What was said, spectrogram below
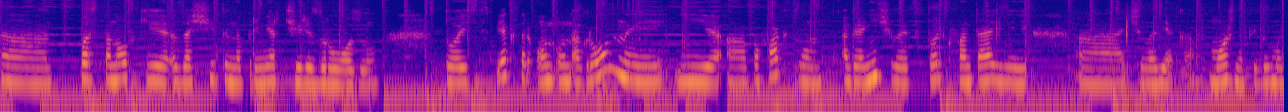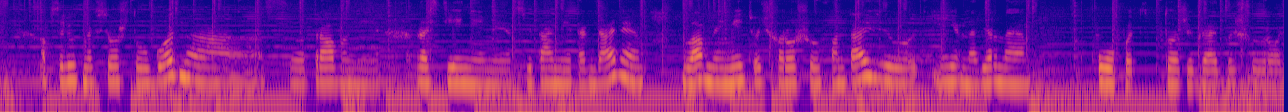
э, постановки защиты, например, через розу. То есть спектр, он, он огромный и э, по факту ограничивается только фантазией а, человека. Можно придумать абсолютно все, что угодно с травами, растениями, цветами и так далее. Главное иметь очень хорошую фантазию и, наверное, опыт тоже играет большую роль.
